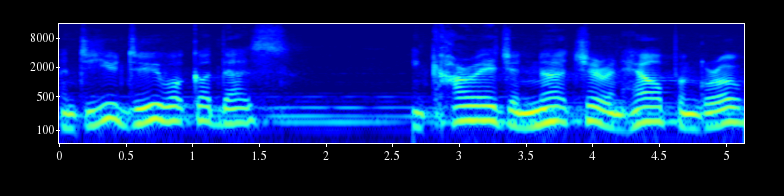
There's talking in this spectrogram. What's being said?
And do you do what God does? Encourage and nurture and help and grow?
